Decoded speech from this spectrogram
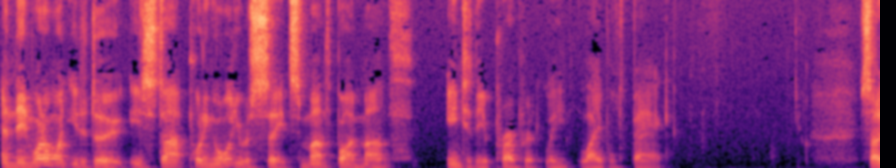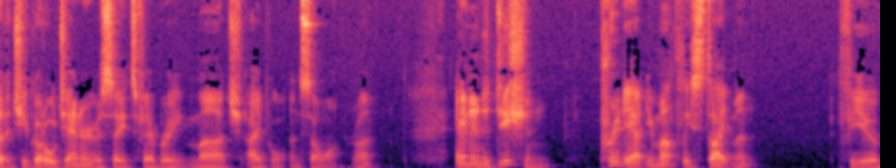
And then what I want you to do is start putting all your receipts month by month into the appropriately labelled bag. So that you've got all January receipts, February, March, April, and so on, right? And in addition, print out your monthly statement for your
